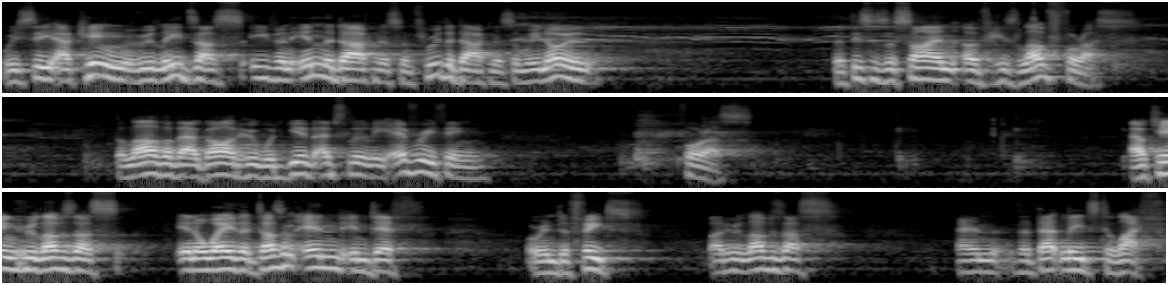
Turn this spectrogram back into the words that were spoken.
We see our King who leads us even in the darkness and through the darkness, and we know that this is a sign of his love for us, the love of our God who would give absolutely everything for us. Our King who loves us in a way that doesn't end in death or in defeat, but who loves us and that that leads to life.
